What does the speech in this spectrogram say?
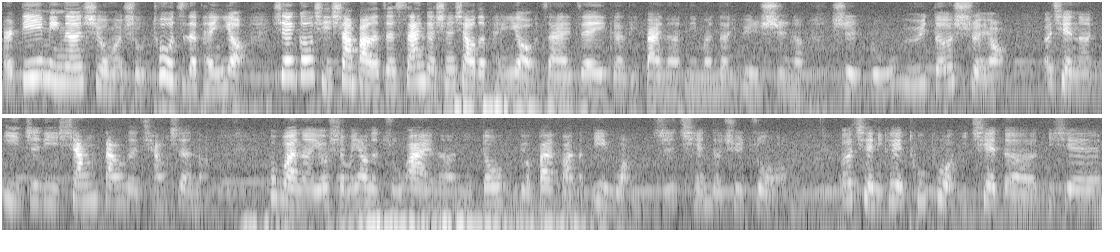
而第一名呢是我们属兔子的朋友。先恭喜上榜的这三个生肖的朋友，在这一个礼拜呢，你们的运势呢是如鱼得水哦，而且呢意志力相当的强盛呢。不管呢有什么样的阻碍呢，你都有办法呢一往直前的去做，哦而且你可以突破一切的一些。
